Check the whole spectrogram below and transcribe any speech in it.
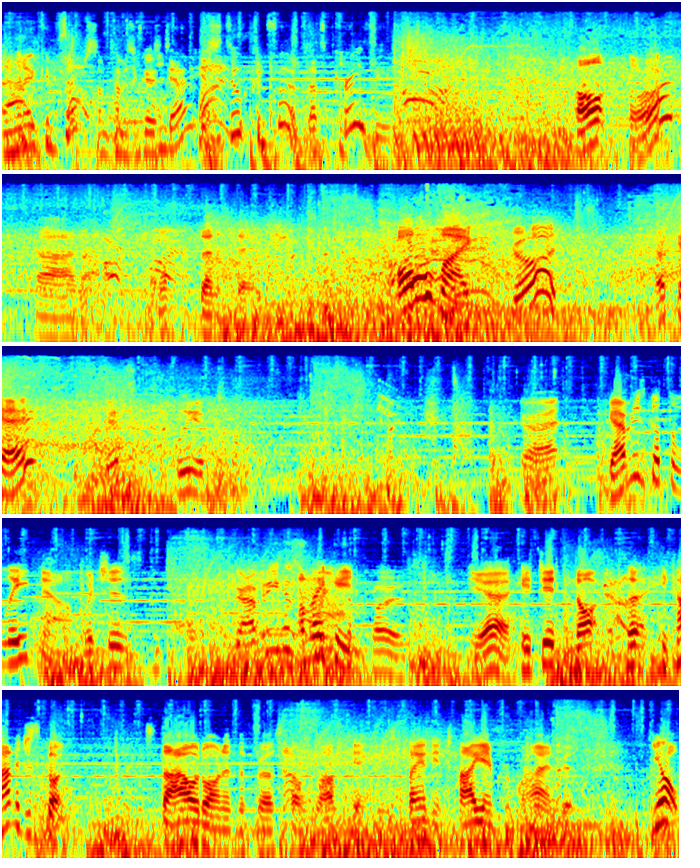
and then it confirms. Sometimes it goes down. It's still confirmed. That's crazy. Oh, alright? Nah, nah. Not center stage. Oh my god! Okay. It's clear. Alright. Gravity's got the lead now, which is, Gravity has I'm making- recomposed. yeah, he did not, he kind of just got styled on in the first half last game. He was playing the entire game from behind, but, yo,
